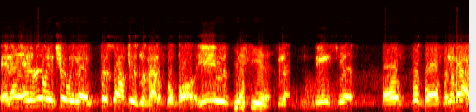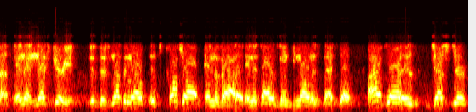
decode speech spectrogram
And and really and truly, man, Chris Ault is Nevada football. He is. Yes, he is. You know, Dean Smith of football for Nevada, and then next period. If there's nothing else, it's Coach Ault and Nevada, and it's always going to be known as that. So I applaud his gesture.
